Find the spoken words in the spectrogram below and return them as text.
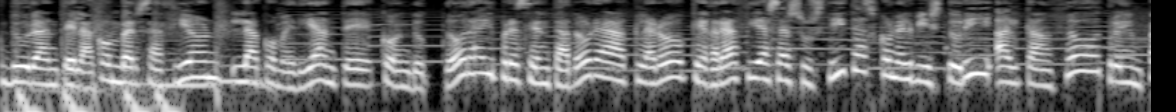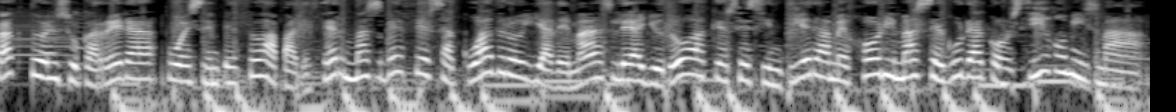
Durante la conversación, la comediante, conductora y presentadora aclaró que gracias a sus citas con el bisturí, alcanzó otro impacto en su carrera, pues empezó a aparecer más veces a cuadro y además le ayudó a que se sintiera mejor y más segura consigo misma.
